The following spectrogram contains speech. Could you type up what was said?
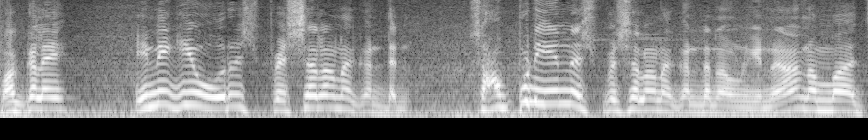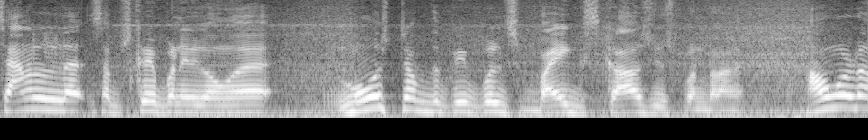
மக்களே இன்றைக்கி ஒரு ஸ்பெஷலான கண்டென்ட் ஸோ அப்படி என்ன ஸ்பெஷலான கண்டென்ட் அப்படின்னா நம்ம சேனலில் சப்ஸ்கிரைப் பண்ணியிருக்கவங்க most of the peoples bikes cars use பண்ணுறாங்க அவங்களோட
